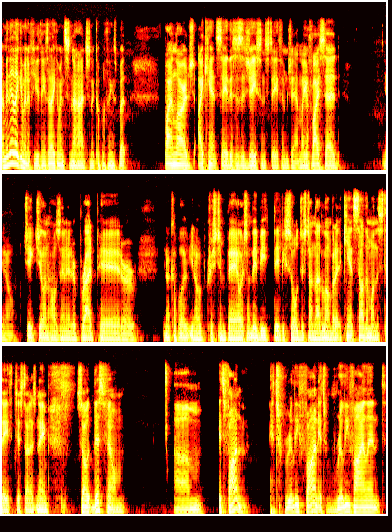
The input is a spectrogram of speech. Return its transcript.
I mean, they like him in a few things. I like him in Snatch and a couple of things, but by and large, I can't say this is a Jason Statham jam. Like if I said, you know, Jake Gyllenhaal's in it, or Brad Pitt, or you know, a couple of you know Christian Bale or something, they'd be they'd be sold just on that alone. But I can't sell them on the Stath just on his name. So this film, um, it's fun. It's really fun. It's really violent.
